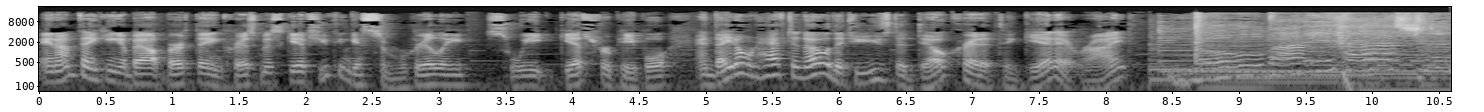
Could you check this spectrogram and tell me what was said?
And I'm thinking about birthday and Christmas gifts. You can get some really sweet gifts for people and they don't have to know that you used a Dell credit to get it, right? Nobody has to.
